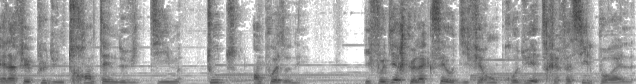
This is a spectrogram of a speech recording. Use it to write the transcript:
Elle a fait plus d'une trentaine de victimes, toutes empoisonnées. Il faut dire que l'accès aux différents produits est très facile pour elle,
